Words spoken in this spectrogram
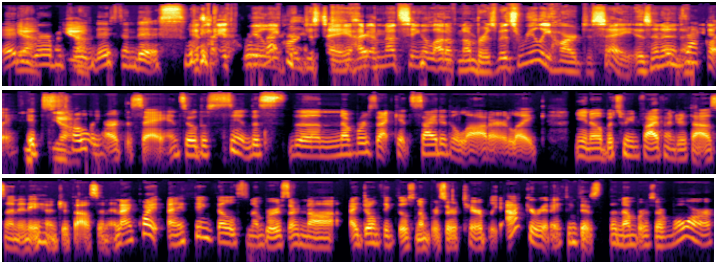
anywhere yeah, between yeah. this and this. Like, it's, it's really hard to say. I, am not seeing a lot of numbers, but it's really hard to say, isn't it? Exactly, I mean, it's yeah. totally hard to say. And so the the the numbers that get cited a lot are like you know between 500,000 and 800,000, and I quite I think those numbers are not. I don't think those numbers are terribly accurate. I think there's the numbers are more.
